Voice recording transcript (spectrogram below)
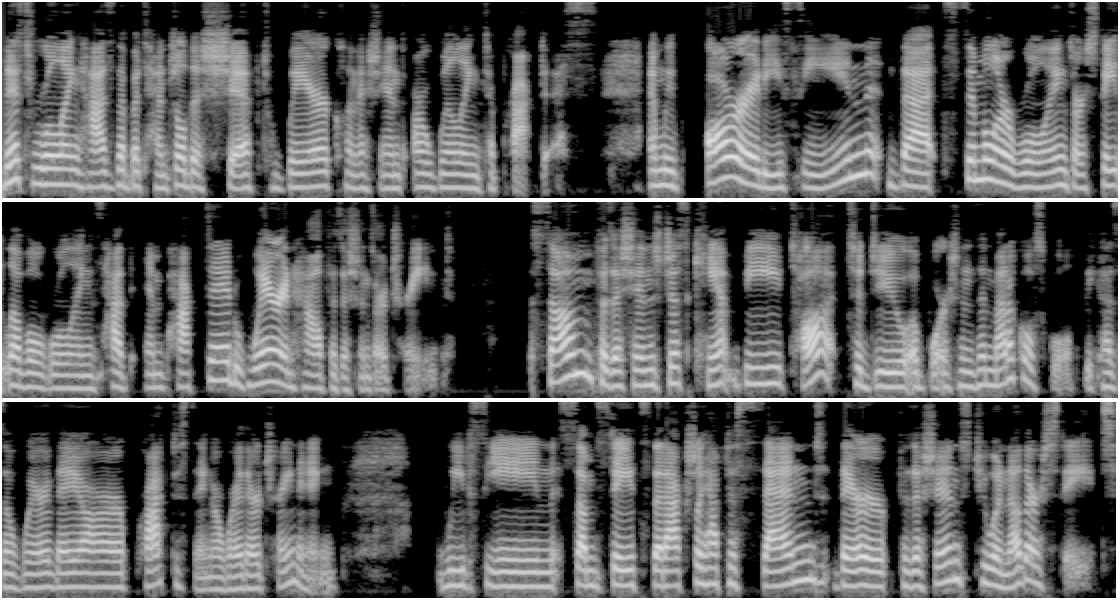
This ruling has the potential to shift where clinicians are willing to practice. And we've already seen that similar rulings or state level rulings have impacted where and how physicians are trained. Some physicians just can't be taught to do abortions in medical school because of where they are practicing or where they're training. We've seen some states that actually have to send their physicians to another state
